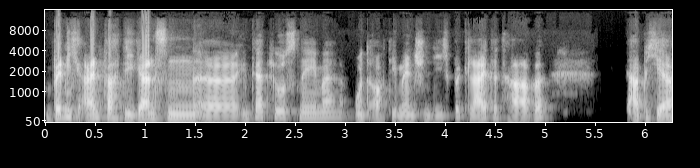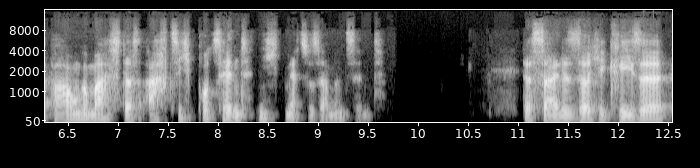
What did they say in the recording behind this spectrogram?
wenn ich einfach die ganzen äh, Interviews nehme und auch die Menschen, die ich begleitet habe, habe ich die Erfahrung gemacht, dass 80 Prozent nicht mehr zusammen sind. Dass eine solche Krise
